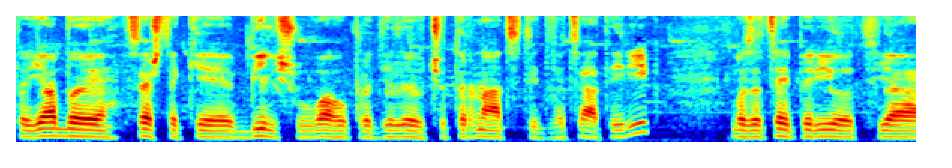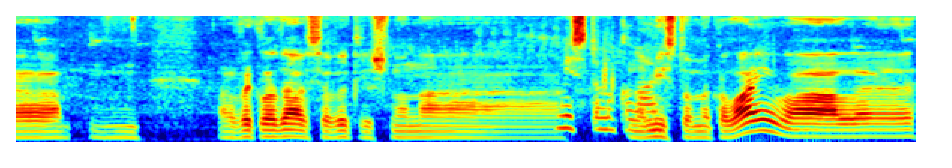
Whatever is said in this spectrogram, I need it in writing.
то я би все ж таки більшу увагу приділив 14-20 рік, бо за цей період я викладався виключно на Місто на Миколаїв. місто Миколаїв, але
